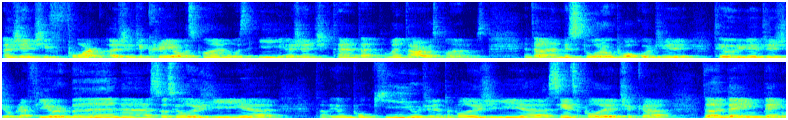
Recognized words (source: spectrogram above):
a gente forma, a gente cria os planos e a gente tenta implementar os planos. Então, é mistura um pouco de teoria de geografia urbana, sociologia, talvez um pouquinho de antropologia, ciência política, então é bem, bem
